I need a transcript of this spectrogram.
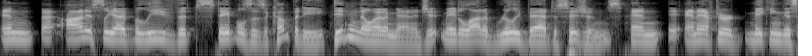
And uh, honestly, I believe that Staples as a company didn't know how to manage it, made a lot of really bad decisions. And, and after making this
